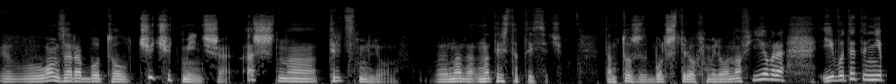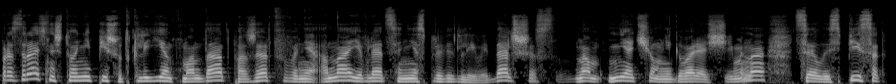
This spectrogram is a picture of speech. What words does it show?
он заработал чуть-чуть меньше, аж на 30 миллионов на, на 300 тысяч. Там тоже больше 3 миллионов евро. И вот эта непрозрачность, что они пишут, клиент, мандат, пожертвование, она является несправедливой. Дальше нам ни о чем не говорящие имена, целый список.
